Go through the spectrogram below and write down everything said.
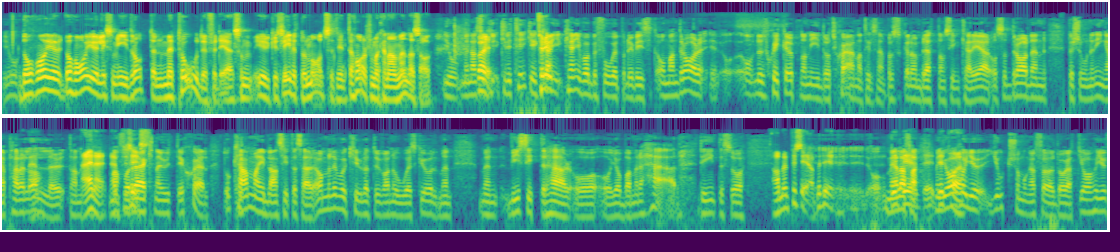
Jo. Då har ju, då har ju liksom idrotten metoder för det som yrkeslivet normalt sett inte har, som man kan använda sig av. Jo, men alltså kritiken kan, ju- kan ju vara befogad på det viset. Om man drar, om du skickar upp någon idrottsstjärna till exempel, så ska de berätta om sin karriär och så drar den personen inga paralleller, utan Nej, nej, man nej, får precis. räkna ut det själv. Då kan man ibland sitta så här, ja men det var kul att du vann OS-guld, men, men vi sitter här och, och jobbar med det här. Det är inte så... Ja, men precis. Ja, men det, Men, det- i alla fall, det- men det jag tar har ju gjort så många föredrag att jag har ju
